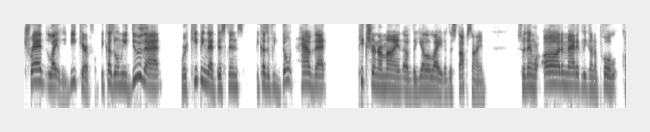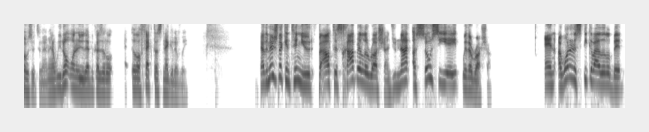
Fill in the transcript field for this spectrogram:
tread lightly, be careful. Because when we do that, we're keeping that distance. Because if we don't have that picture in our mind of the yellow light, of the stop sign, so then we're automatically going to pull closer to them. And we don't want to do that because it'll it'll affect us negatively. Now the Mishnah continued, rasha, and do not associate with a rasha. And I wanted to speak about a little bit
